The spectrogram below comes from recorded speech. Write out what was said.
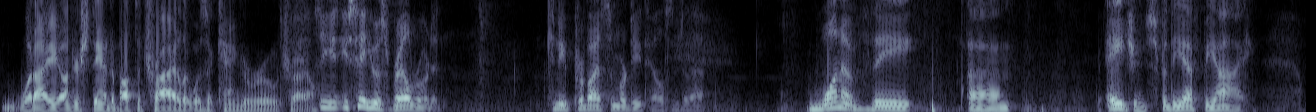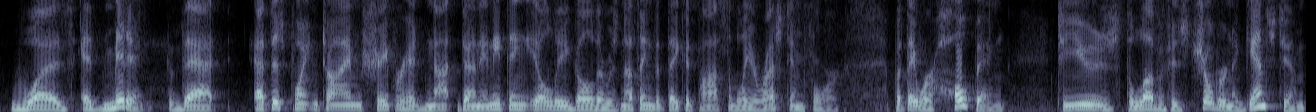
what I understand about the trial, it was a kangaroo trial. So you, you say he was railroaded. Can you provide some more details into that? One of the um, agents for the FBI was admitting that at this point in time, Schaeffer had not done anything illegal. There was nothing that they could possibly arrest him for but they were hoping to use the love of his children against him.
